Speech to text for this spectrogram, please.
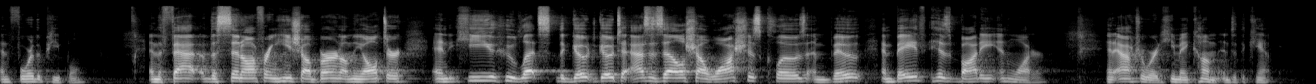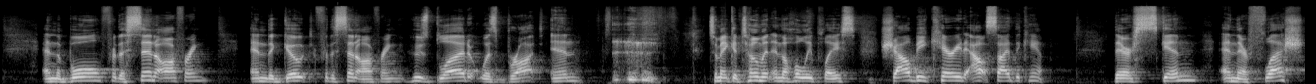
and for the people. And the fat of the sin offering he shall burn on the altar. And he who lets the goat go to Azazel shall wash his clothes and bathe his body in water. And afterward he may come into the camp and the bull for the sin offering, and the goat for the sin offering, whose blood was brought in to make atonement in the holy place, shall be carried outside the camp. Their skin and their flesh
